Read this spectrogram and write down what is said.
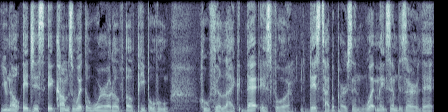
You know, it just it comes with the world of of people who who feel like that is for this type of person. What makes him deserve that?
